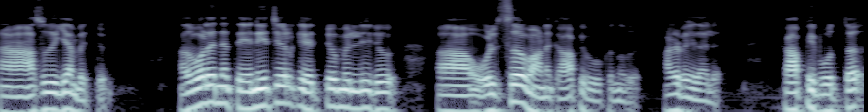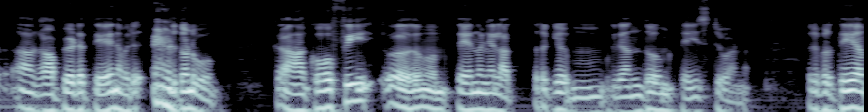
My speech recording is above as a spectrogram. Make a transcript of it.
ആസ്വദിക്കാൻ പറ്റും. അതുപോലെ തന്നെ തേനീച്ചകൾക്ക് ഏറ്റവും വലിയൊരു ഉത്സവമാണ് കാപ്പി പൂക്കുന്നത്. മഴ പെയ്താൽ. കാപ്പി പൂത്ത് കാപ്പിയുടെ തേൻ അവർ എടുത്തുകൊണ്ട് പോകും. കാ- കോഫി പറഞ്ഞാൽ അത്രയ്ക്ക് ഗ്രന്ഥവും ടേസ്റ്റുമാണ്. ഒരു പ്രത്യേക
